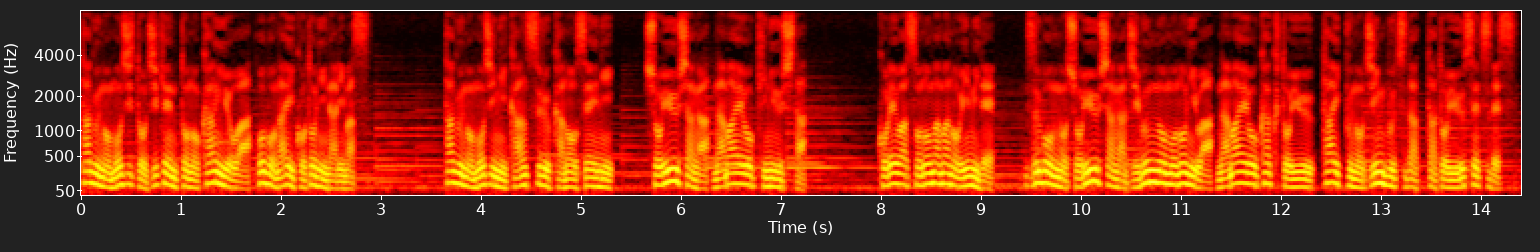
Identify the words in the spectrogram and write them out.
タグの文字と事件との関与はほぼないことになります。タグの文字に関する可能性に、所有者が名前を記入した。これはそのままの意味で、ズボンの所有者が自分のものには名前を書くというタイプの人物だったという説です。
